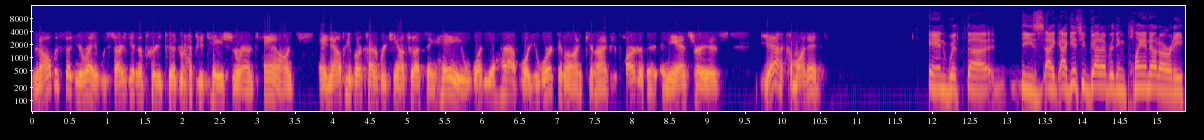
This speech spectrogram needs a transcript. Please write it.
And then all of a sudden, you're right. We started getting a pretty good reputation around town. And now people are kind of reaching out to us saying, hey, what do you have? What are you working on? Can I be part of it? And the answer is, yeah, come on in. And with uh, these, I, I guess you've got everything planned out already.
